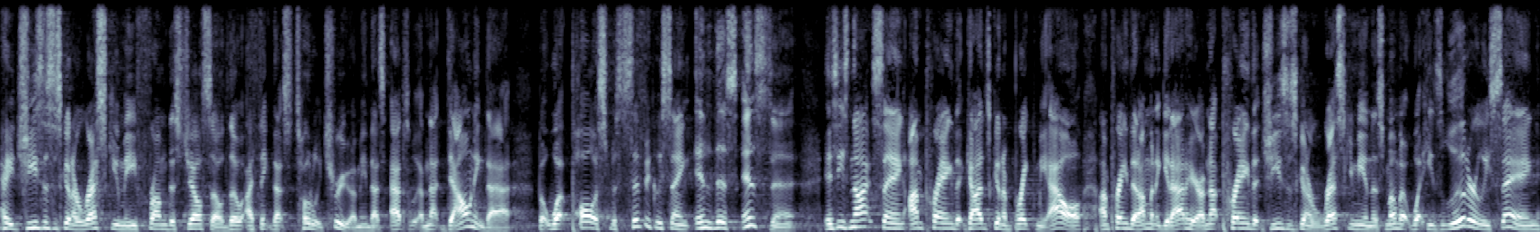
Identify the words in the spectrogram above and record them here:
hey, Jesus is going to rescue me from this jail cell, though I think that's totally true. I mean, that's absolutely, I'm not downing that. But what Paul is specifically saying in this instant is he's not saying, I'm praying that God's going to break me out. I'm praying that I'm going to get out of here. I'm not praying that Jesus is going to rescue me in this moment. What he's literally saying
